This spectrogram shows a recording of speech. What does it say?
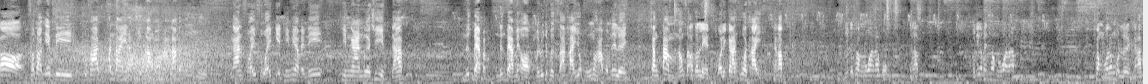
ก็สำหรับ FC ลูกค้าท่านใดนะที่กำลังมองหาร้านประตูอยู่ งานสวยๆเกรดพรีเมียมแบบนี้ ทีมงานมืออาชีพนะครับ นึกแบบนึกแบบไม่ออกไม่รู้จะปรึกษาใครยกหูมาหาผมได้เลย ช่างตั้มน้องสาวตะเลดบริการทั่วไทยนะครับ นี่ก็ช่องรั้วนะผมนะครับตัวนี้ก็เป็นช่องรั้วนะครับ ช่องรั้วทั้งหมดเลยนะครับ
